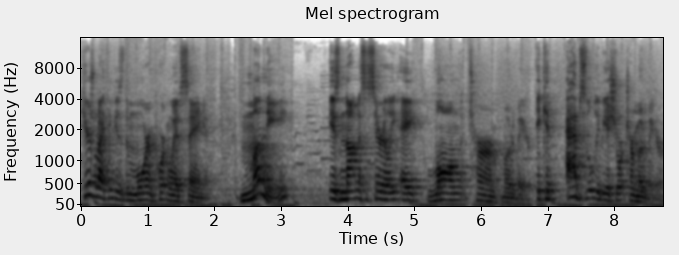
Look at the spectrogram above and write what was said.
Here's what I think is the more important way of saying it money is not necessarily a long term motivator. It can absolutely be a short term motivator.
